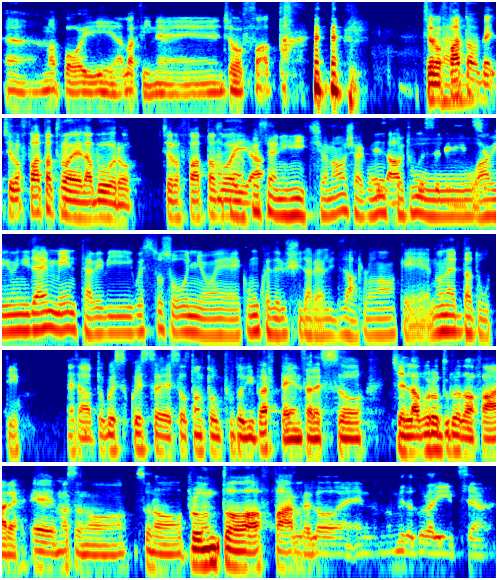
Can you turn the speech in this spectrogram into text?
eh, ma poi alla fine ce l'ho fatta. ce l'ho fatta, vabbè, ce l'ho fatta a trovare lavoro, ce l'ho fatta Vabbè, poi a... questo è l'inizio, no? Cioè comunque esatto, tu avevi un'idea in mente, avevi questo sogno e comunque sei riuscito a realizzarlo, no? Che non è da tutti. Esatto, questo, questo è soltanto un punto di partenza, adesso c'è il lavoro duro da fare, eh, ma sono, sono pronto a farlo e non vedo l'ora di iniziare.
